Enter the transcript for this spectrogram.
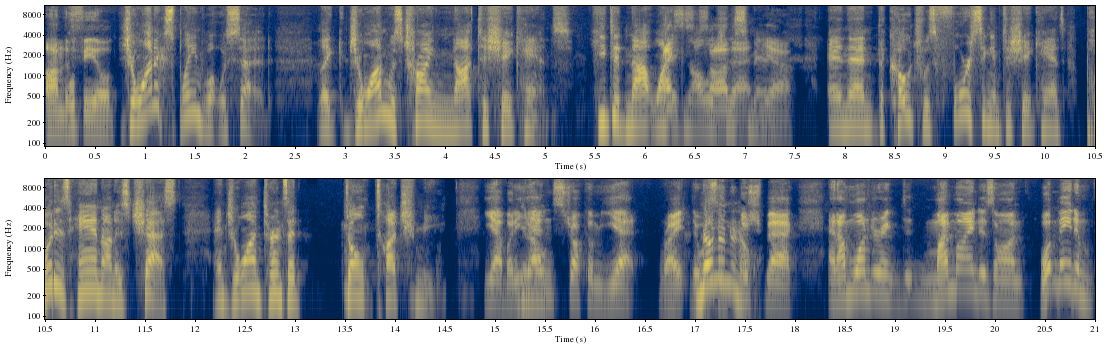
on the well, field. Juwan explained what was said. Like Juwan was trying not to shake hands. He did not want to acknowledge this that, man. Yeah. And then the coach was forcing him to shake hands, put his hand on his chest, and Juwan turned and said, Don't touch me. Yeah, but he you hadn't know? struck him yet right? There was no, some no, no, pushback, no. and I'm wondering. My mind is on what made him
